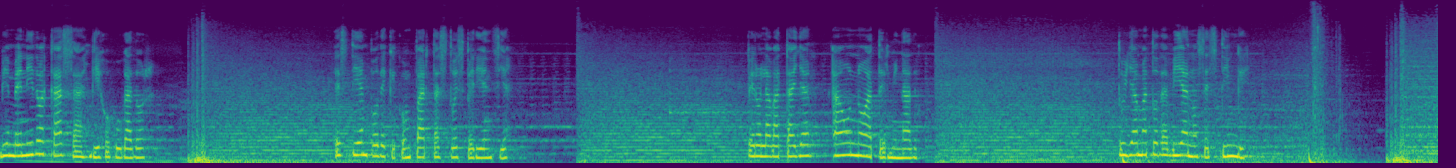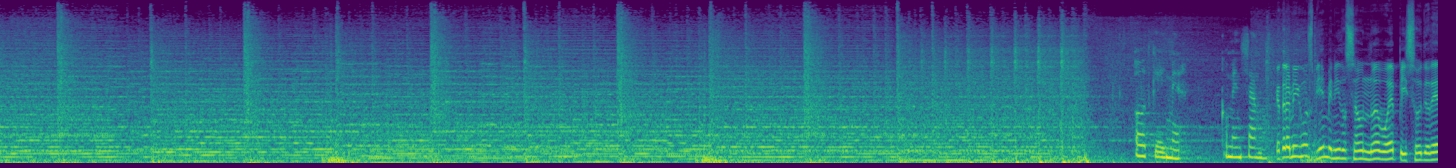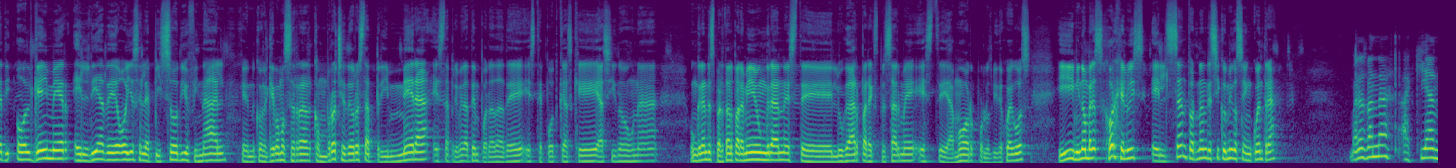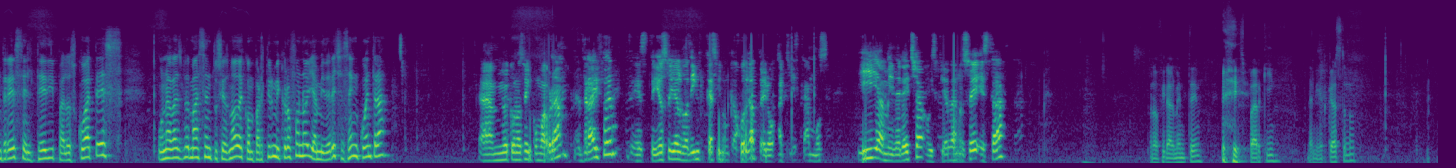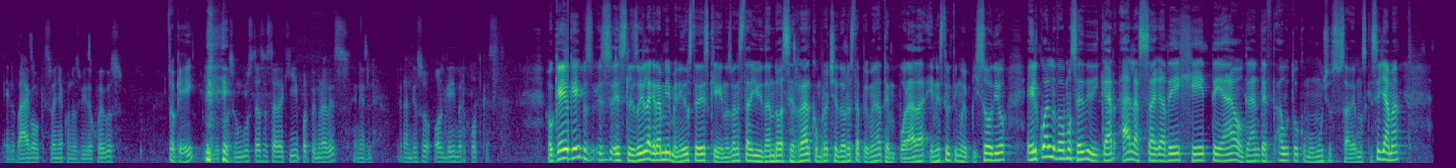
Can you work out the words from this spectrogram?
Bienvenido a casa, viejo jugador. Es tiempo de que compartas tu experiencia. Pero la batalla aún no ha terminado. Tu llama todavía no se extingue. Old Gamer. Comenzamos. ¿Qué tal amigos? Bienvenidos a un nuevo episodio de The Old Gamer. El día de hoy es el episodio final con el que vamos a cerrar con broche de oro esta primera, esta primera temporada de este podcast que ha sido una, un gran despertar para mí, un gran este, lugar para expresarme este amor por los videojuegos. Y mi nombre es Jorge Luis, el Santo Hernández y conmigo se encuentra... Buenas banda, aquí Andrés el Teddy para los cuates una vez más entusiasmado de compartir micrófono y a mi derecha se encuentra... A mí me conocen como Abraham Driver, este, yo soy el godín que casi nunca juega, pero aquí estamos. Y a mi derecha o izquierda, no sé, está... Bueno, finalmente, Sparky, Daniel Castro, el vago que sueña con los videojuegos. Ok. Y pues un gustazo estar aquí por primera vez en el grandioso All Gamer Podcast. Ok, ok, pues les doy la gran bienvenida a ustedes que nos van a estar ayudando a cerrar con broche de oro esta primera temporada en este último episodio, el cual lo vamos a dedicar a la saga de GTA o Grand Theft Auto, como muchos sabemos que se llama.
